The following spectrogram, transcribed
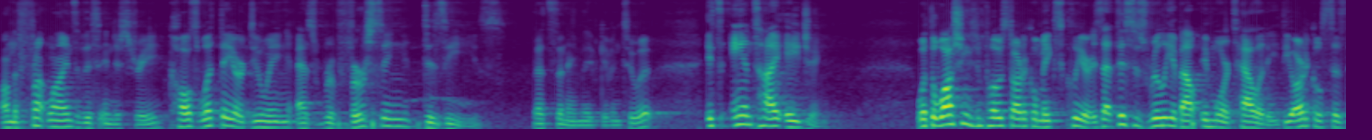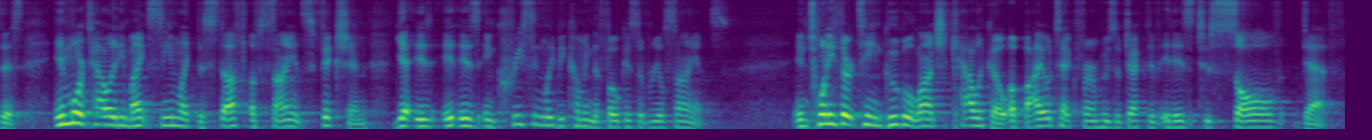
on the front lines of this industry calls what they are doing as reversing disease. That's the name they've given to it. It's anti aging. What the Washington Post article makes clear is that this is really about immortality. The article says this Immortality might seem like the stuff of science fiction, yet it is increasingly becoming the focus of real science. In 2013, Google launched Calico, a biotech firm whose objective it is to solve death.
